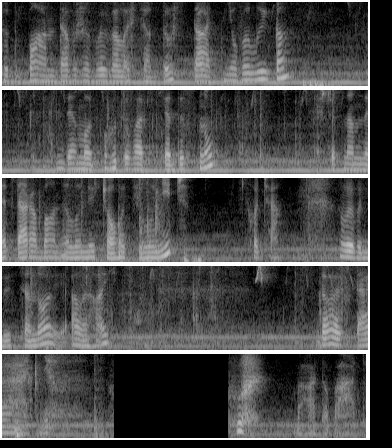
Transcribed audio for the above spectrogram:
тут банда вже вивелася достатньо велика. Йдемо готуватися до сну, щоб нам не тарабанило нічого цілу ніч. Хоча виведуться нові, але гай. Достатньо. Багато-багато.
